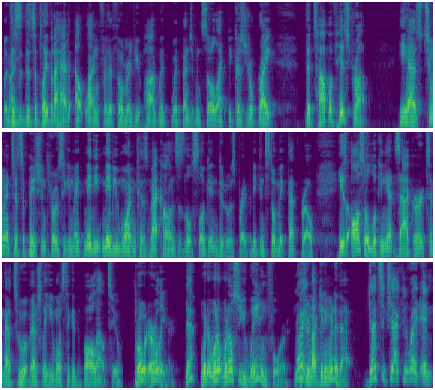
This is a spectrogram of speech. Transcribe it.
But this is this is a play that I had outlined for the film review pod with with Benjamin Solak because you're right. The top of his drop, he has two anticipation throws he can make. Maybe maybe one because Mack Hollins is a little slow getting due to his break, but he can still make that throw. He's also looking at Zach Ertz, and that's who eventually he wants to get the ball out to. Throw it earlier. Yeah. What what, what else are you waiting for Right. if you're not getting rid of that? That's exactly right. And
